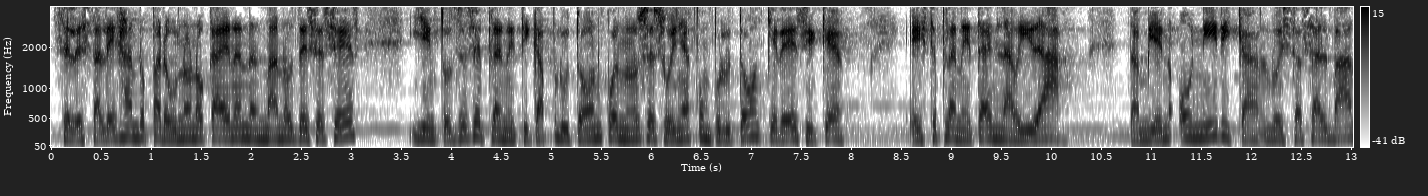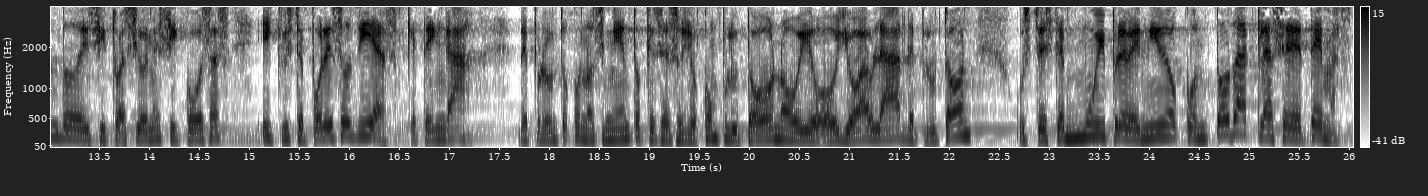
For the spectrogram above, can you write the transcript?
se le está alejando para uno no caer en las manos de ese ser. Y entonces el planetica Plutón, cuando uno se sueña con Plutón, quiere decir que este planeta en la vida también onírica lo está salvando de situaciones y cosas y que usted por esos días que tenga de pronto conocimiento que se soñó con Plutón o oyó hablar de Plutón, usted esté muy prevenido con toda clase de temas,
